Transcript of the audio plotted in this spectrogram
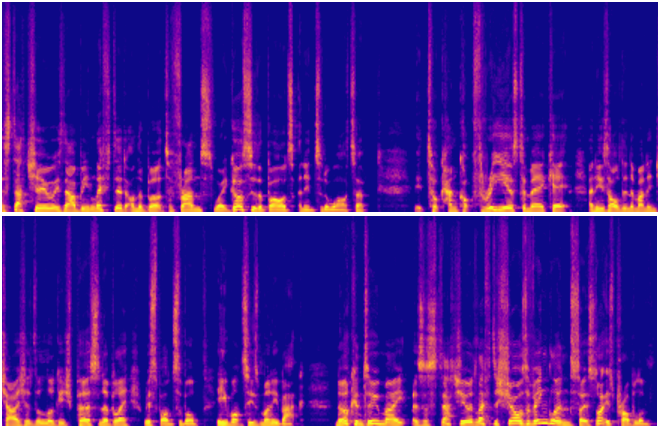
statue is now being lifted on the boat to France, where it goes through the boards and into the water. It took Hancock three years to make it, and he's holding the man in charge of the luggage personally responsible. He wants his money back. No can do, mate, as the statue had left the shores of England, so it's not his problem.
